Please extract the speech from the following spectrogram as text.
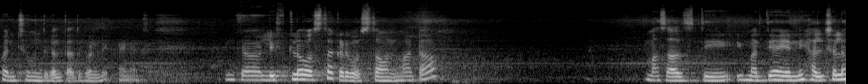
కొంచెం ముందుకెళ్తే అదిగోండి ఐనాక్స్ ఇంకా లిఫ్ట్లో వస్తే అక్కడికి వస్తాం అనమాట మసాజ్ది ఈ మధ్య ఎన్ని హల్చల్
